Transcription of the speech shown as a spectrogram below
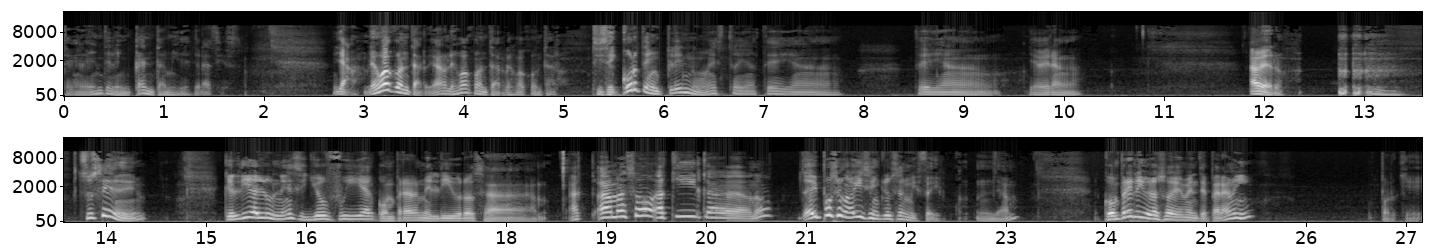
A la gente le encanta mis desgracias. Ya, les voy a contar, ya, les voy a contar, les voy a contar. Si se corta en pleno esto, ya ustedes ya, ustedes ya, ya verán. ¿ah? A ver, sucede que el día lunes yo fui a comprarme libros a, a, Amazon, aquí, ¿no? Ahí puse un aviso incluso en mi Facebook, ¿ya? Compré libros obviamente para mí, porque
